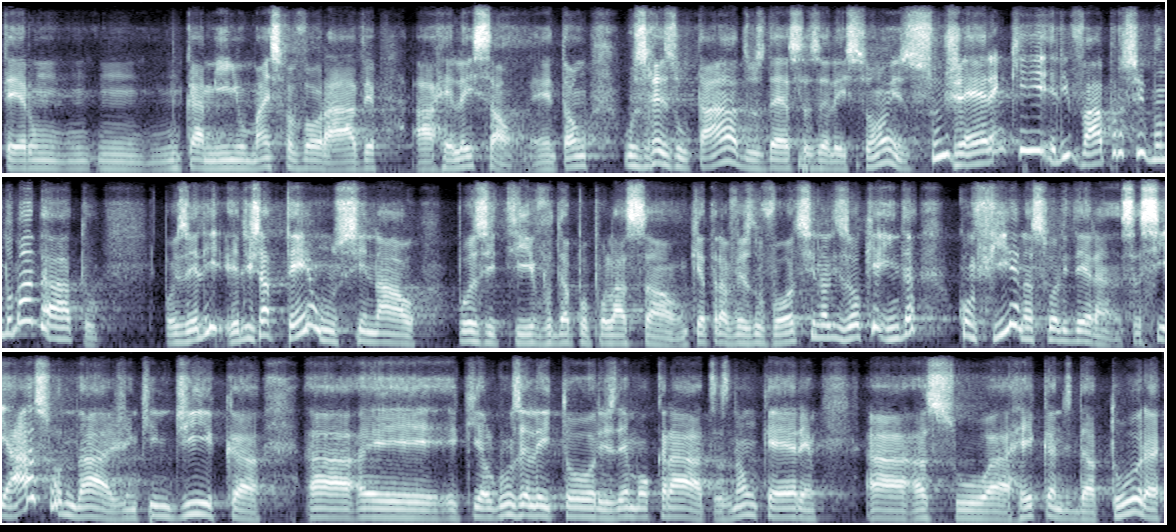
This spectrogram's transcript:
ter um, um, um, caminho mais favorável à reeleição. Né? Então, os resultados resultados dessas eleições sugerem que ele vá para o segundo mandato, pois ele, ele já tem um sinal positivo da população, que através do voto sinalizou que ainda confia na sua liderança. Se há sondagem que indica ah, eh, que alguns eleitores democratas não querem a, a, sua recandidatura,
